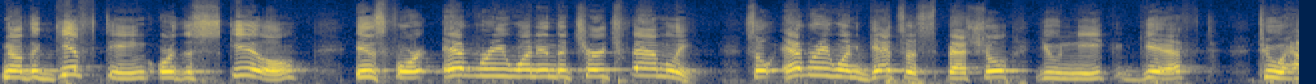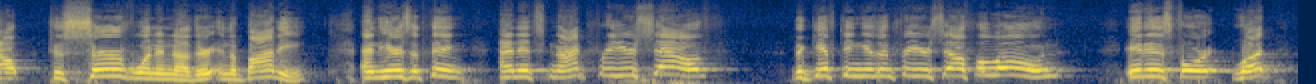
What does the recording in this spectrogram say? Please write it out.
Now, the gifting or the skill is for everyone in the church family. So everyone gets a special, unique gift to help to serve one another in the body. And here's the thing, and it's not for yourself. The gifting isn't for yourself alone. It is for what?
